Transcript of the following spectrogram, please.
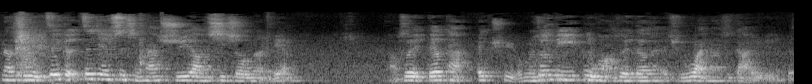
那所以这个这件事情它需要吸收能量。好，所以 delta H 我们说第一步哈，所以 delta H one 它是大于零的。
